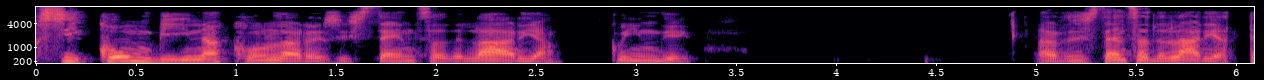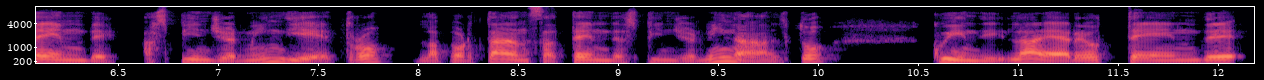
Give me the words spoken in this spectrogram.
si combina con la resistenza dell'aria. Quindi la resistenza dell'aria tende a spingermi indietro, la portanza tende a spingermi in alto, quindi l'aereo tende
